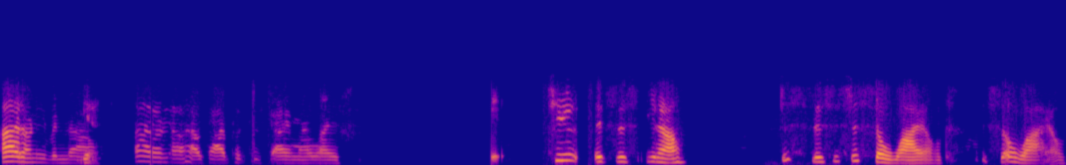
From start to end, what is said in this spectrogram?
i don't even know Yeah. I don't know how God put this guy in my life. It, she, it's just, you know, just this is just so wild. It's so wild.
